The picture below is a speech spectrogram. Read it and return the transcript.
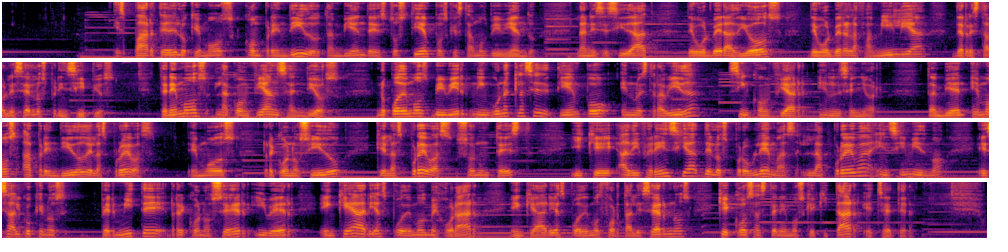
es parte de lo que hemos comprendido también de estos tiempos que estamos viviendo. La necesidad de volver a Dios, de volver a la familia, de restablecer los principios. Tenemos la confianza en Dios. No podemos vivir ninguna clase de tiempo en nuestra vida sin confiar en el Señor. También hemos aprendido de las pruebas. Hemos reconocido que las pruebas son un test y que a diferencia de los problemas, la prueba en sí misma es algo que nos permite reconocer y ver en qué áreas podemos mejorar, en qué áreas podemos fortalecernos, qué cosas tenemos que quitar, etc.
